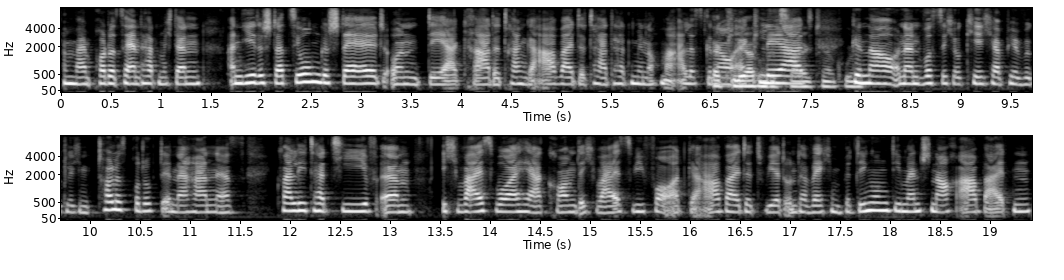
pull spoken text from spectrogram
mein Produzent hat mich dann an jede Station gestellt und der gerade dran gearbeitet hat, hat mir nochmal alles genau erklärt. erklärt. Ja, cool. Genau, und dann wusste ich, okay, ich habe hier wirklich ein tolles Produkt in der Hand, es ist qualitativ, ähm, ich weiß, wo er herkommt, ich weiß, wie vor Ort gearbeitet wird, unter welchen Bedingungen die Menschen auch arbeiten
